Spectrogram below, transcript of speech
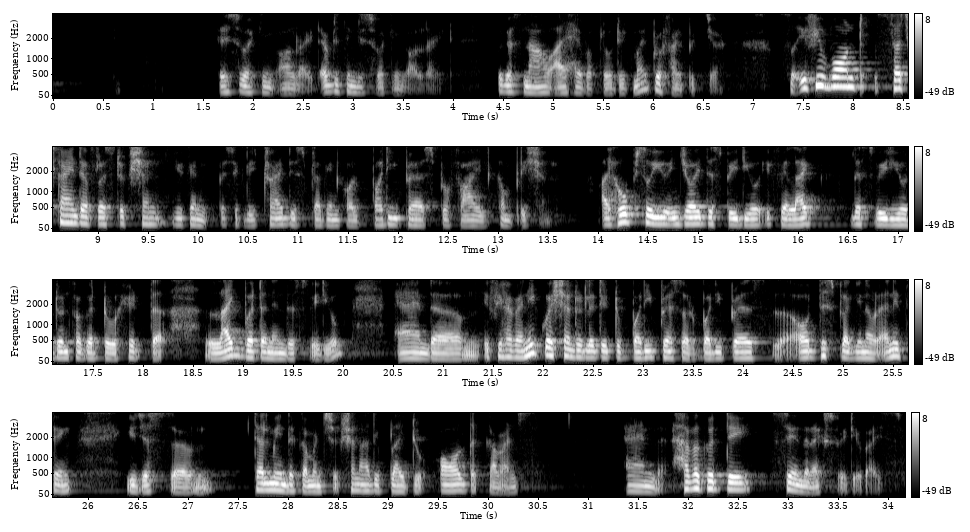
it is working all right. Everything is working all right because now I have uploaded my profile picture. So if you want such kind of restriction you can basically try this plugin called BuddyPress profile completion. I hope so you enjoyed this video. If you like this video don't forget to hit the like button in this video and um, if you have any question related to BuddyPress or BuddyPress uh, or this plugin or anything you just um, tell me in the comment section. I reply to all the comments. And have a good day. See you in the next video guys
